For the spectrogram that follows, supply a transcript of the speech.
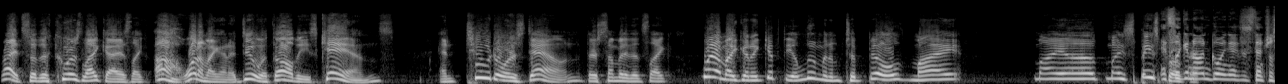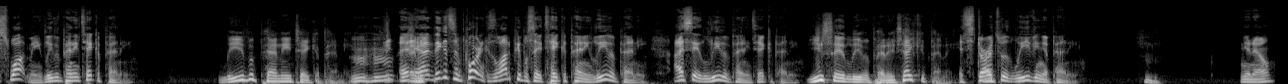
Right. So the Coors Light guy is like, oh, what am I going to do with all these cans? And two doors down, there's somebody that's like, where am I going to get the aluminum to build my my uh my space It's like an ongoing existential swap meet. Leave a penny, take a penny. Leave a penny, take a penny. hmm And, and I think it's important because a lot of people say take a penny, leave a penny. I say leave a penny, take a penny. You say leave a penny, take a penny. It starts with leaving a penny. You know.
